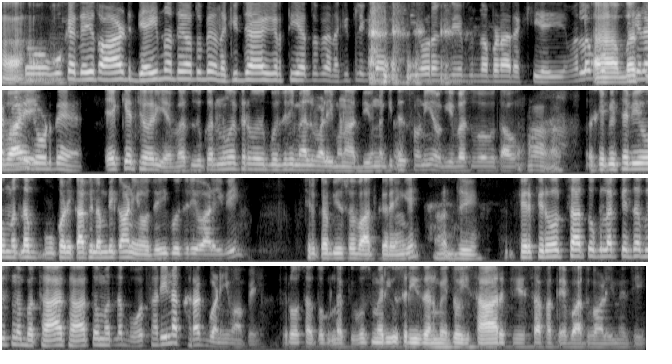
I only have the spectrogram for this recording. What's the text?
हाँ, तो हाँ, वो हाँ। कहते हैं तो आर्ट दिया ही ना तो या तो बेना कित जाया करती है तो बेना कित लिखा करती है औरंगज़ेब ने बना रखी है ये। मतलब वो बस भाई जोड़ते हैं। एक ही थ्योरी है बस कर लूँ फिर वो गुजरी महल वाली बना दी उन्होंने कितने सुनी होगी बस वो बताओ। उसके पीछे भी वो मतलब वो काफ़ी लंबी कहानी हो जाएगी गुजरी वाली भी फिर कभी उस पर बात करेंगे। जी। फिर फिरोज शाह तुगलक के जब उसने बसाया था तो मतलब बहुत सारी ना खरक बनी वहाँ पे फिरोज शाह तुगलक की उस मेरी उस रीजन में जो हिसार हिस्सा फतेहबाद वाली में थी।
